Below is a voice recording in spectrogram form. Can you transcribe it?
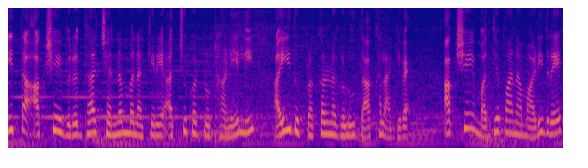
ಇತ್ತ ಅಕ್ಷಯ್ ವಿರುದ್ಧ ಚೆನ್ನಮ್ಮನ ಕೆರೆ ಅಚ್ಚುಕಟ್ಟು ಠಾಣೆಯಲ್ಲಿ ಐದು ಪ್ರಕರಣಗಳು ದಾಖಲಾಗಿವೆ. ಅಕ್ಷಯ್ ಮದ್ಯಪಾನ ಮಾಡಿದರೆ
